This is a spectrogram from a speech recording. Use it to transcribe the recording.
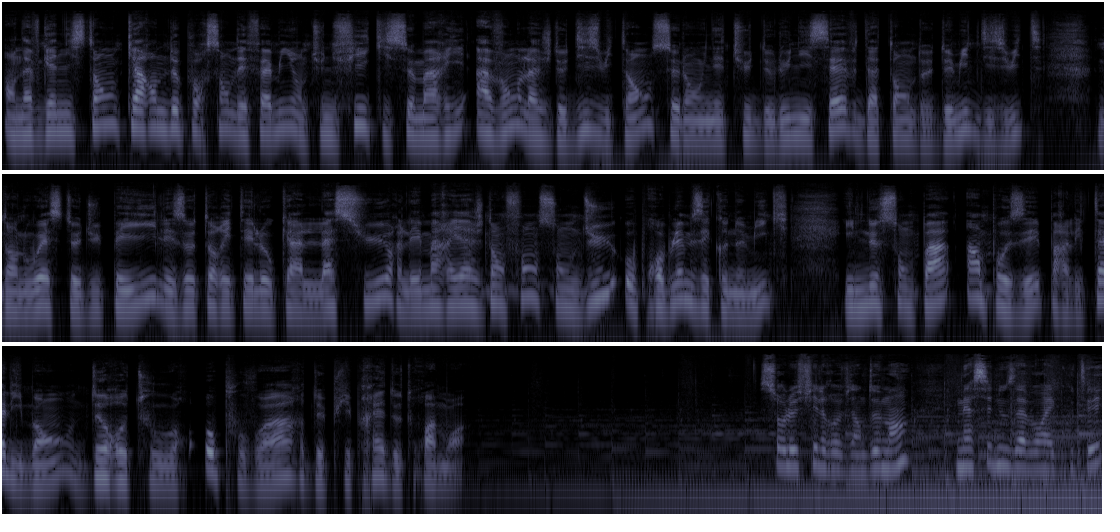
En Afghanistan, 42% des familles ont une fille qui se marie avant l'âge de 18 ans, selon une étude de l'UNICEF datant de 2018. Dans l'ouest du pays, les autorités locales l'assurent, les mariages d'enfants sont dus aux problèmes économiques. Ils ne sont pas imposés par les talibans, de retour au pouvoir depuis près de trois mois. Sur le fil revient demain. Merci de nous avoir écoutés.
